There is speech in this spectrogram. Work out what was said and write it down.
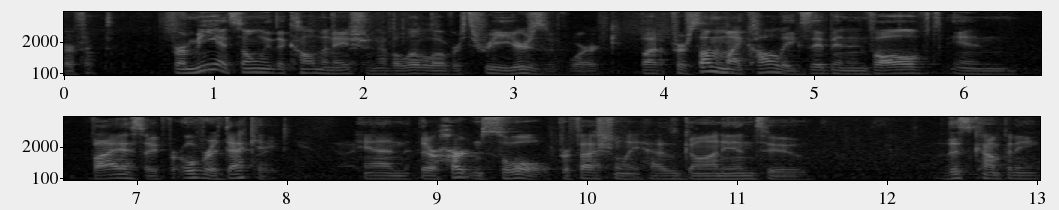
Perfect. For me, it's only the culmination of a little over three years of work. But for some of my colleagues, they've been involved in ViaCyte for over a decade. And their heart and soul professionally has gone into this company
